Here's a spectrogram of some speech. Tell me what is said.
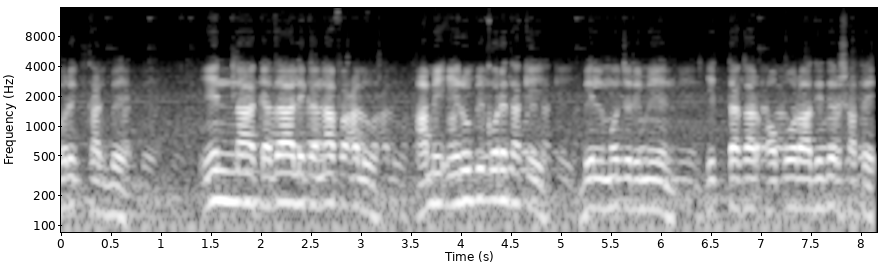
শরীক থাকবে। ইন্না কাযালিকা নাফআলু, আমি এরূপই করে থাকি বিল মুজরিমিন, ইত্তাকার অপরাধীদের সাথে।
